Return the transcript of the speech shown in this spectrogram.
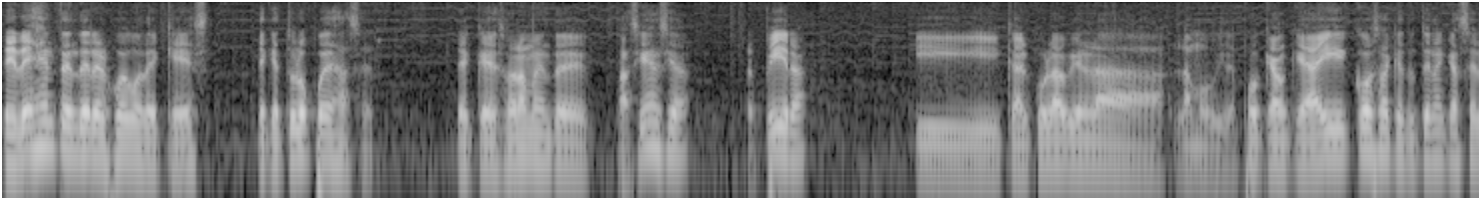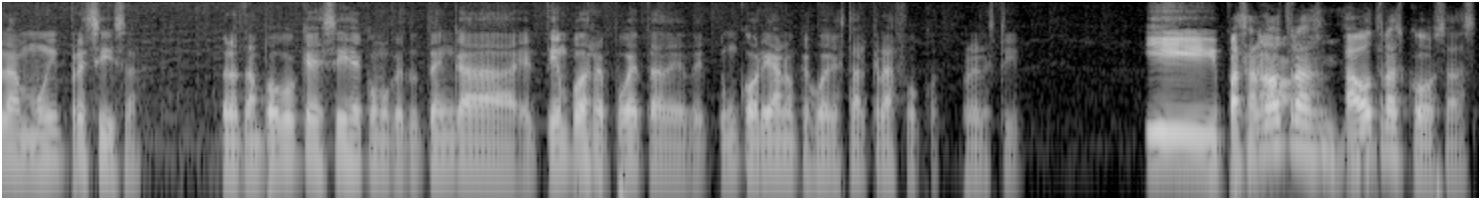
Te deja entender el juego de que es... De que tú lo puedes hacer. De que solamente paciencia, respira, y calcula bien la, movida. Porque aunque hay cosas que tú tienes que hacerla muy precisa, pero tampoco que exige como que tú tengas el tiempo de respuesta de, un coreano que juegue StarCraft o por el estilo. Y pasando a, otras, a otras cosas,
